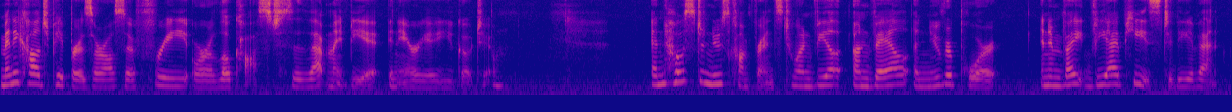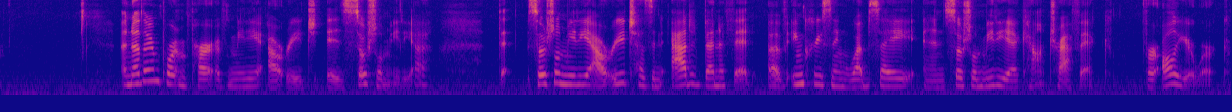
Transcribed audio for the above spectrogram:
Many college papers are also free or low cost, so that might be an area you go to. And host a news conference to unveil, unveil a new report and invite VIPs to the event. Another important part of media outreach is social media. The social media outreach has an added benefit of increasing website and social media account traffic for all your work.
